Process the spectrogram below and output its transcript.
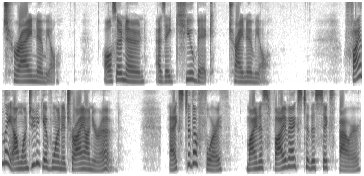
trinomial, also known as a cubic trinomial. Finally, I want you to give one a try on your own. x to the fourth minus 5x to the sixth power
